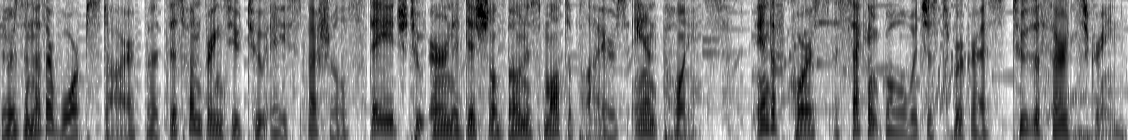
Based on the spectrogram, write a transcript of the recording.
There is another warp star, but this one brings you to a special stage to earn additional bonus multipliers and points. And of course, a second goal which is to progress to the third screen.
